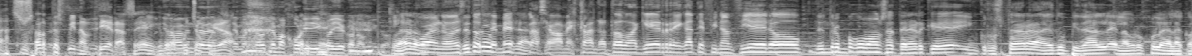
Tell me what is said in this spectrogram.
sus artes financieras, eh, hay que tener Últimamente mucho cuidado. demasiado tema jurídico Porque- y económico. Claro. Bueno, esto Dentro- se mezcla, mira, se va mezclando todo. Aquí regate financiero. Dentro de poco vamos a tener que incrustar a Edu Pidal en la brújula de la Hombre,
